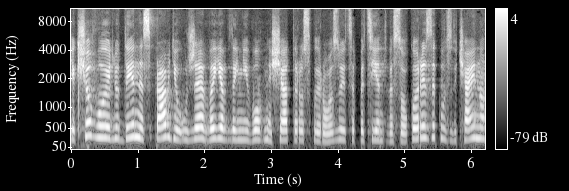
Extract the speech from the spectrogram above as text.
якщо в людини справді вже виявлені вогнища атеросклерозу, і це пацієнт високого ризику, звичайно,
